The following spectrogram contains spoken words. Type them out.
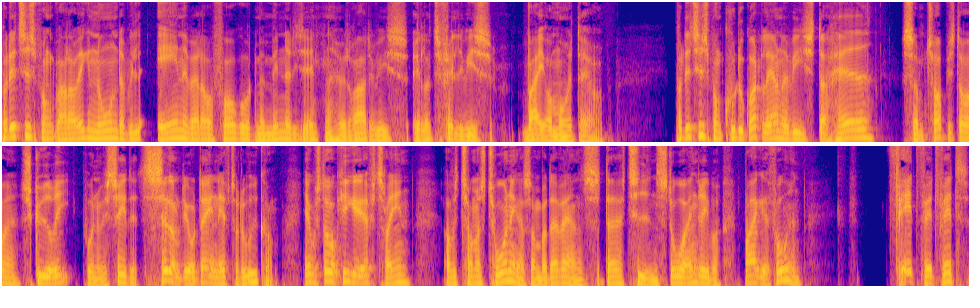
På det tidspunkt var der jo ikke nogen, der ville ane, hvad der var foregået, medmindre de enten havde hørt radiovis, eller tilfældigvis var i området deroppe. På det tidspunkt kunne du godt lave en avis, der havde som tophistorie skyderi på universitetet, selvom det var dagen efter, du udkom. Jeg kunne stå og kigge efter træen, og hvis Thomas Thorninger, som var der, der tidens store angriber, brækkede foden, fedt, fedt, fedt,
